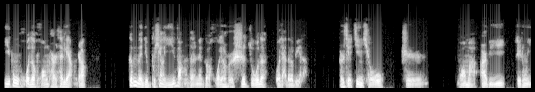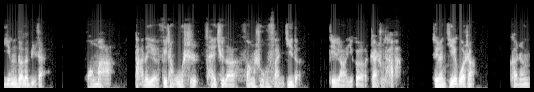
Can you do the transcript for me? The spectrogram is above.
一共获得黄牌才两张。根本就不像以往的那个火药味十足的国家德比了，而且进球是皇马二比一最终赢得了比赛。皇马打的也非常务实，采取了防守反击的这样一个战术打法。虽然结果上可能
